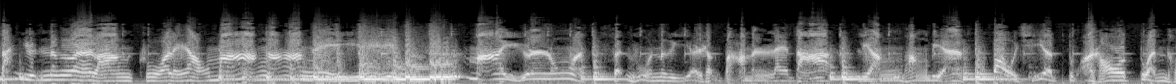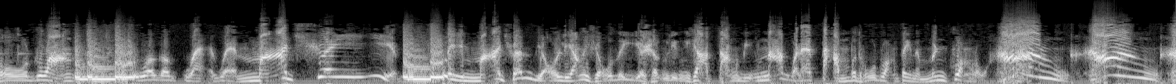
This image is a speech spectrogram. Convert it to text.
三军那个二郎着了忙哎，马云龙啊吩咐那个野生把门来打，两旁边抱起多少断头桩，我个乖乖马全义被马全彪两小子一声令下，当兵拿过来大木头桩被那门撞了，行行行。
